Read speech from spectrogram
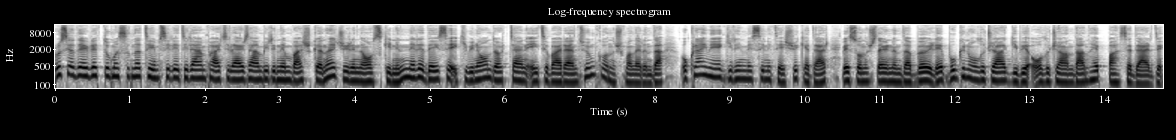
Rusya Devlet Duması'nda temsil edilen partilerden birinin başkanı Jirinovski'nin neredeyse 2014'ten itibaren tüm konuşmalarında Ukrayna'ya girilmesini teşvik eder ve sonuçlarının da böyle bugün olacağı gibi olacağından hep bahsederdi.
